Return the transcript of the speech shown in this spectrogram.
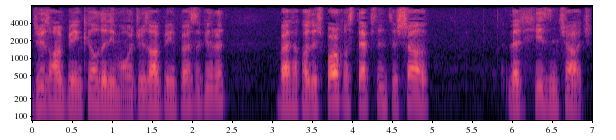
Jews aren't being killed anymore, Jews aren't being persecuted, but HaKadosh Baruch Hu steps in to show that He's in charge.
